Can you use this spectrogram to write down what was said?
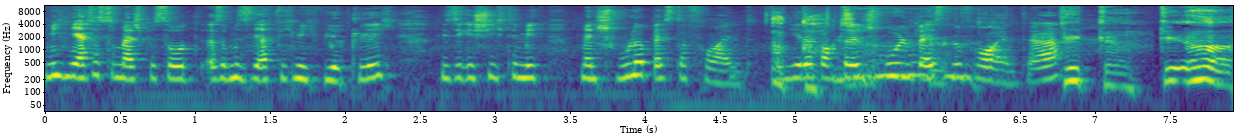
Mich nervt das zum Beispiel so, also mich nervt mich wirklich, diese Geschichte mit mein schwuler bester Freund. Und Oh jeder Gott. braucht einen schwulen besten Freund. Ja? Bitte. Die, oh.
